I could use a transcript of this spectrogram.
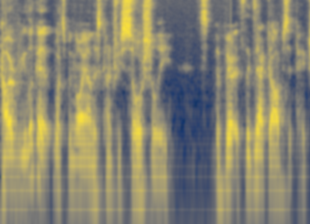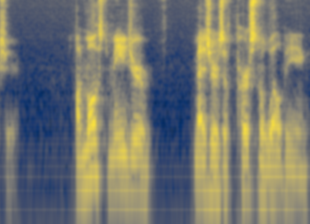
However, if you look at what's been going on in this country socially, it's the, very, it's the exact opposite picture. On most major measures of personal well being,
